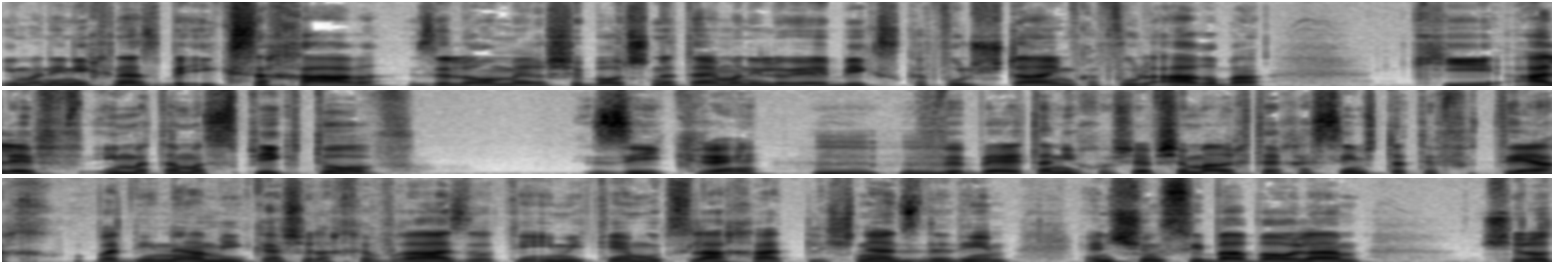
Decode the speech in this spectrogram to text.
אם אני נכנס ב-X שכר, זה לא אומר שבעוד שנתיים אני לא אהיה ב-X כפול 2, כפול 4. כי א', אם אתה מספיק טוב, זה יקרה, mm-hmm. וב', אני חושב שמערכת היחסים שאתה תפתח בדינמיקה של החברה הזאת, אם היא תהיה מוצלחת לשני הצדדים, אין שום סיבה בעולם שלא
